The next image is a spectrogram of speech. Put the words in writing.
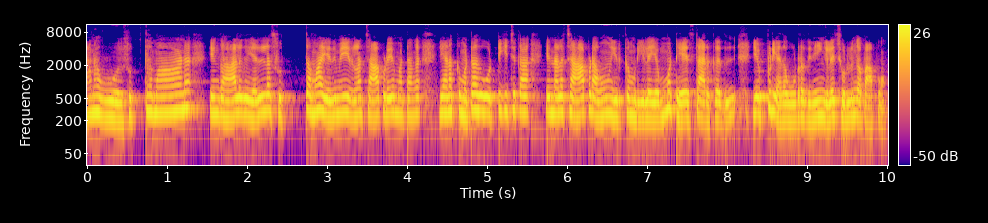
ஆனால் சுத்தமான எங்கள் ஆளுகள் எல்லாம் சுத்தமாக எதுவுமே இதெல்லாம் சாப்பிடவே மாட்டாங்க. எனக்கு மட்டும் அது ஒட்டிக்கிச்சுக்கா. என்னால் சாப்பிடவும் இருக்க முடியல. எம்ம டேஸ்ட்டாக இருக்குது. எப்படி அதை விடுறது? நீங்களே சொல்லுங்கள் பார்ப்போம்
